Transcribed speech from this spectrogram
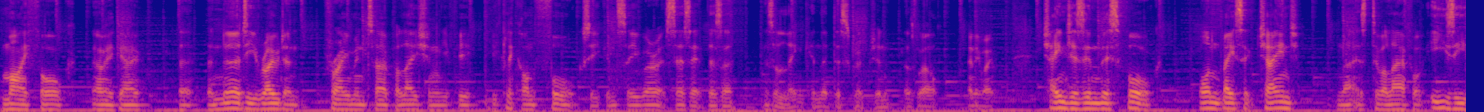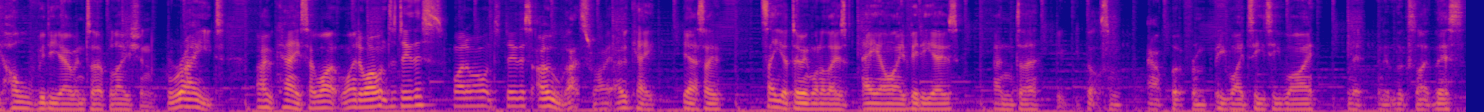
my fork. There we go. The, the nerdy rodent frame interpolation. If you, you click on forks, you can see where it says it. There's a there's a link in the description as well. Anyway, changes in this fork. One basic change, and that is to allow for easy whole video interpolation. Great. Okay, so why, why do I want to do this? Why do I want to do this? Oh, that's right. Okay. Yeah, so say you're doing one of those AI videos and uh, you've got some output from PyTTI and it, and it looks like this.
